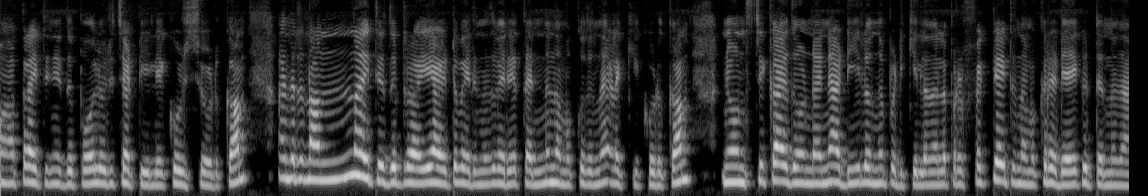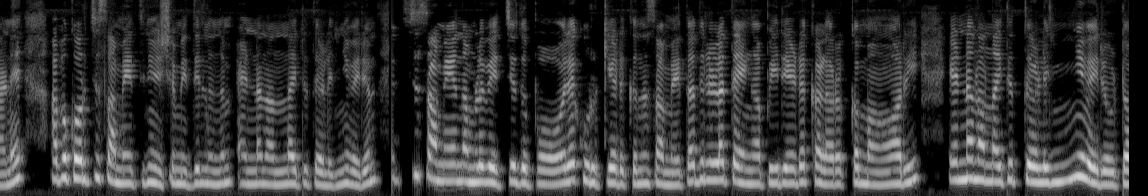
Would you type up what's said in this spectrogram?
മാത്രമായിട്ട് ഇനി ഇതുപോലെ ഒരു ചട്ടിയിലേക്ക് ഒഴിച്ചു കൊടുക്കാം. എന്നിട്ട് നന്നായിട്ട് ഇത് ഡ്രൈ ആയിട്ട് വരുന്നത് വരെ തന്നെ നമുക്കിതൊന്ന് ഇളക്കി കൊടുക്കാം. നോൺ സ്റ്റിക്ക് ആയതുകൊണ്ട് തന്നെ അടിയിലൊന്നും പിടിക്കില്ല. നല്ല പെർഫെക്റ്റ് ആയിട്ട് നമുക്ക് റെഡിയായി കിട്ടുന്നതാണ്. അപ്പോൾ കുറച്ച് സമയത്തിന് ശേഷം ഇതിൽ നിന്നും എണ്ണ നന്നായിട്ട് തെളിഞ്ഞു വരും. കുറച്ച് സമയം നമ്മൾ വെച്ച് ഇതുപോലെ കുറുക്കിയെടുക്കുന്ന സമയത്ത് അതിലുള്ള തേങ്ങാപ്പീരയുടെ കളറൊക്കെ മാറി എണ്ണ നന്നായിട്ട് തെളിഞ്ഞു വരും കേട്ടോ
